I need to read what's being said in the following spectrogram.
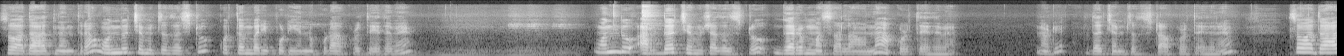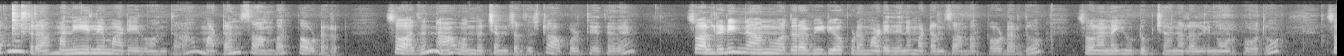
ಸೊ ಅದಾದ ನಂತರ ಒಂದು ಚಮಚದಷ್ಟು ಕೊತ್ತಂಬರಿ ಪುಡಿಯನ್ನು ಕೂಡ ಹಾಕ್ಕೊಳ್ತಾ ಇದ್ದೇವೆ. ಒಂದು ಅರ್ಧ ಚಮಚದಷ್ಟು ಗರಂ ಮಸಾಲವನ್ನು ಹಾಕ್ಕೊಳ್ತಾ ಇದ್ದೇವೆ. ನೋಡಿ, ಅರ್ಧ ಚಮಚದಷ್ಟು ಹಾಕ್ಕೊಳ್ತಾ ಇದ್ದೇನೆ. ಸೊ ಅದಾದ ನಂತರ ಮನೆಯಲ್ಲೇ ಮಾಡಿರುವಂತಹ ಮಟನ್ ಸಾಂಬಾರ್ ಪೌಡರ್. ಸೊ ಅದನ್ನು ಒಂದು ಚಮಚದಷ್ಟು ಹಾಕ್ಕೊಳ್ತಾ ಇದ್ದೇವೆ. ಸೊ ಆಲ್ರೆಡಿ ನಾನು ಅದರ ವಿಡಿಯೋ ಕೂಡ ಮಾಡಿದ್ದೇನೆ, ಮಟನ್ ಸಾಂಬಾರ್ ಪೌಡರ್ದು. ಸೊ ನನ್ನ ಯೂಟ್ಯೂಬ್ ಚಾನಲಲ್ಲಿ ನೋಡ್ಬೋದು. ಸೊ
